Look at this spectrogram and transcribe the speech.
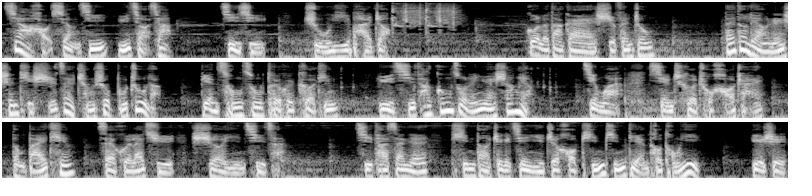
架好相机与脚架，进行逐一拍照。过了大概十分钟。待到两人身体实在承受不住了，便匆匆退回客厅，与其他工作人员商量，今晚先撤出豪宅，等白天再回来取摄影器材。其他三人听到这个建议之后，频频点头同意。于是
